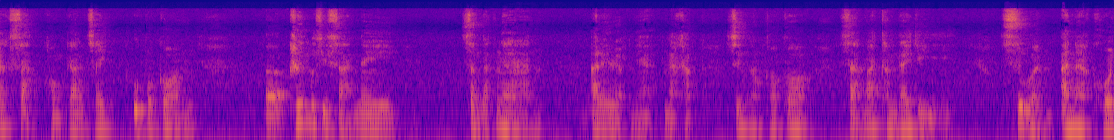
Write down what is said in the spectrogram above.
ทักษะของการใช้อุปกรณ์ เครื่องมือสื่อสารในสำนักงานอะไรแบบนี้นะครับ ซึ่งน้องเขาก็สามารถทำได้ดี ส่วนอนาคต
